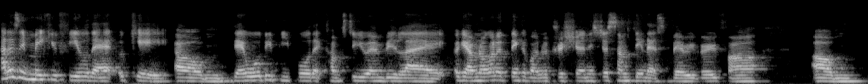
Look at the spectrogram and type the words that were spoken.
how does it make you feel that okay um, there will be people that comes to you and be like okay i'm not going to think about nutrition it's just something that's very very far um,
